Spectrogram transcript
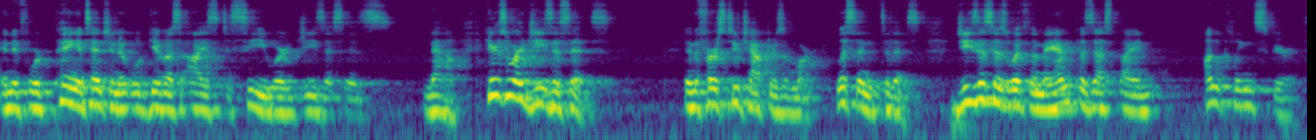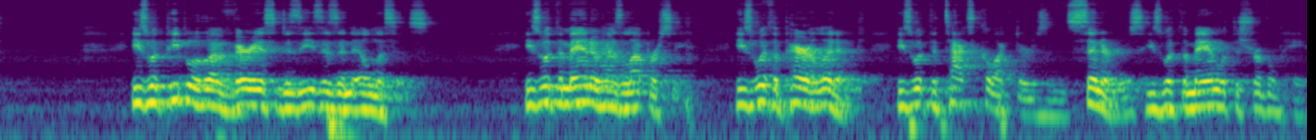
And if we're paying attention, it will give us eyes to see where Jesus is now. Here's where Jesus is in the first two chapters of Mark. Listen to this Jesus is with the man possessed by an unclean spirit. He's with people who have various diseases and illnesses. He's with the man who has leprosy. He's with a paralytic. He's with the tax collectors and sinners. He's with the man with the shriveled hand.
